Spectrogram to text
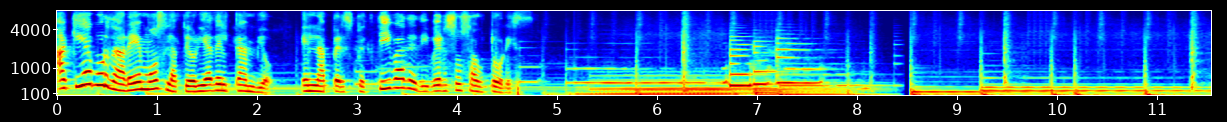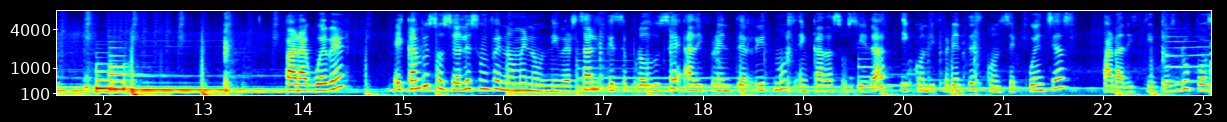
Aquí abordaremos la teoría del cambio en la perspectiva de diversos autores. Para Weber, el cambio social es un fenómeno universal que se produce a diferentes ritmos en cada sociedad y con diferentes consecuencias para distintos grupos.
